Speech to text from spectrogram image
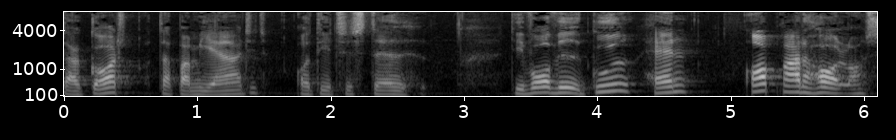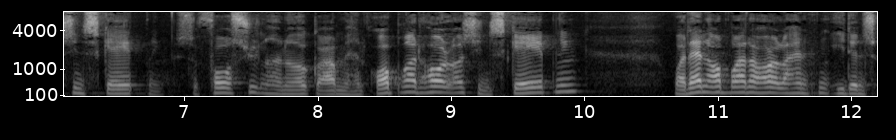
der er godt, der er barmhjertigt, og det er til stadighed. Det er hvorved Gud, han opretholder sin skabning. Så forsynet har noget at gøre med, at han opretholder sin skabning. Hvordan opretholder han den? I dens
